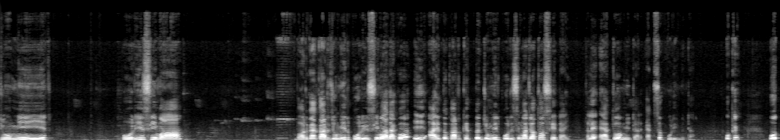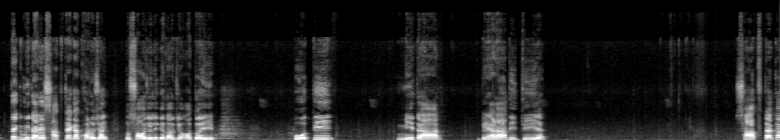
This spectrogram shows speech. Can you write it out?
জমির পরিসীমা, বর্গাকার জমির পরিসীমা দেখো, এই আয়তকার ক্ষেত্রের জমির পরিসীমা যত সেটাই। তাহলে এত মিটার, একশো কুড়ি মিটার। ওকে? প্রত্যেক মিটারে সাত টাকা খরচ হয়। তো সহজে লিখে দাও যে অতএব প্রতি মিটার বেড়া দিতে সাত টাকা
